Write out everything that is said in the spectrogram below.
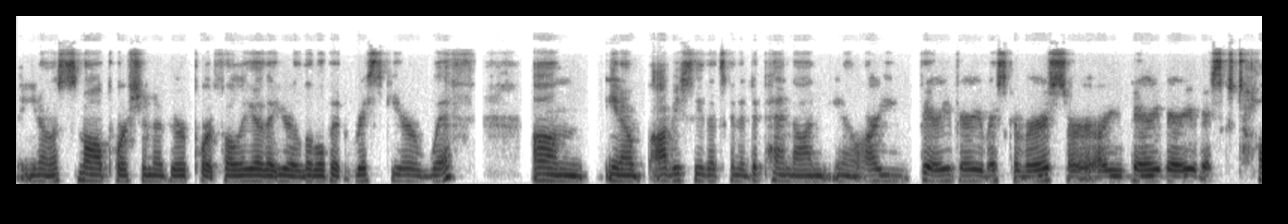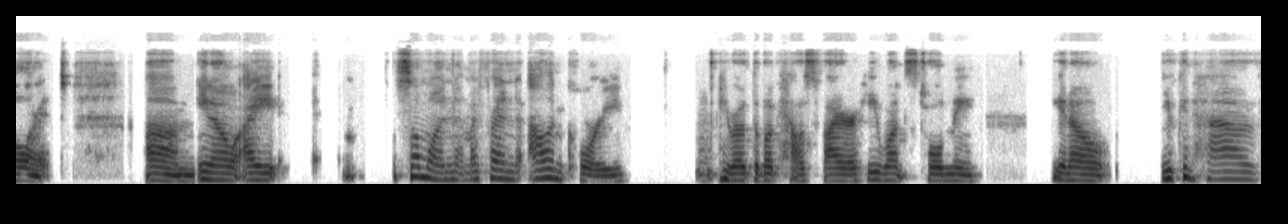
you know, a small portion of your portfolio that you're a little bit riskier with. Um, you know, obviously that's going to depend on, you know, are you very, very risk averse or are you very, very risk tolerant? Um, you know, I someone, my friend Alan Corey, he wrote the book House Fire. He once told me, you know, you can have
